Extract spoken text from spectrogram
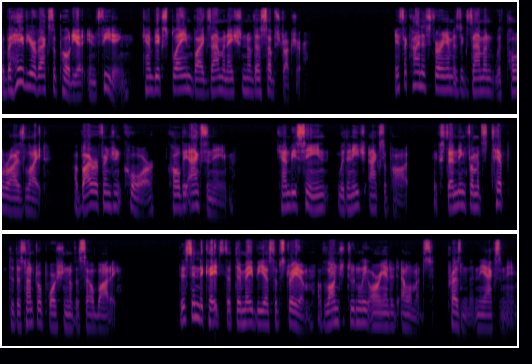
The behavior of Axopodia in feeding can be explained by examination of their substructure. If a Echinosphaerium is examined with polarized light, a birefringent core, called the axoneme, can be seen within each axopod, extending from its tip to the central portion of the cell body. This indicates that there may be a substratum of longitudinally oriented elements present in the axoneme.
